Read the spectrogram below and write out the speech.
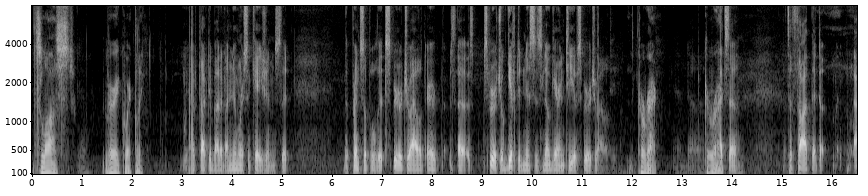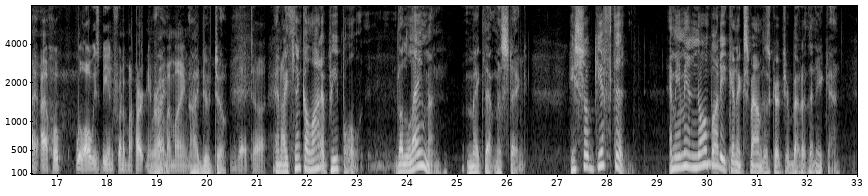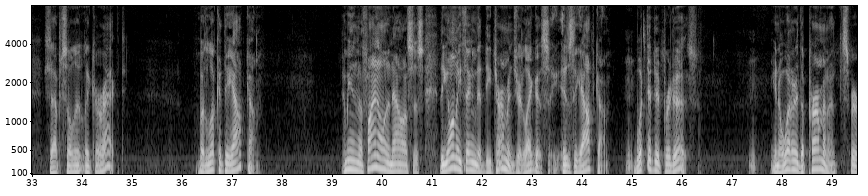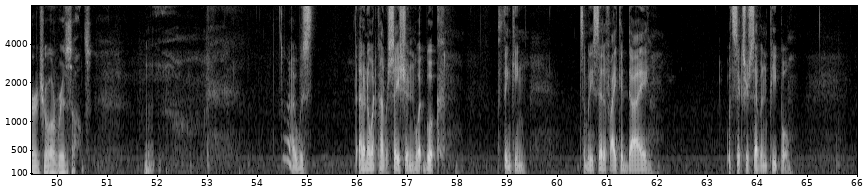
it's lost very quickly. You have talked about it on numerous occasions that the principle that spirituality or uh, spiritual giftedness is no guarantee of spirituality. Correct. And, uh, Correct. That's a that's a thought that I, I, hope will always be in front of my heart and in right. front of my mind. I do too. That uh, and I think a lot of people, the layman, make that mistake. He's so gifted. I mean, man, nobody can expound the scripture better than he can. It's absolutely correct. But look at the outcome. I mean, in the final analysis, the only thing that determines your legacy is the outcome. Hmm. What did it produce? Hmm. You know, what are the permanent spiritual results? I was, I don't know what conversation, what book, thinking. Somebody said if I could die with six or seven people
